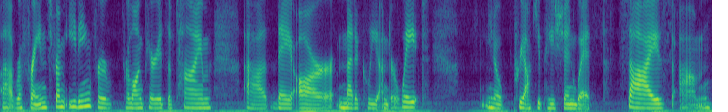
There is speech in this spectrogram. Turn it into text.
uh, refrains from eating for, for long periods of time. Uh, they are medically underweight, you know, preoccupation with size, um,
